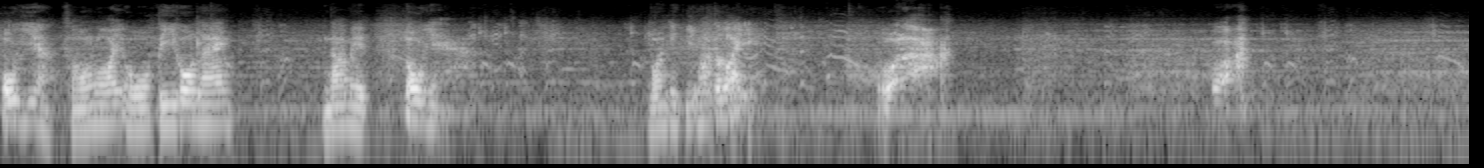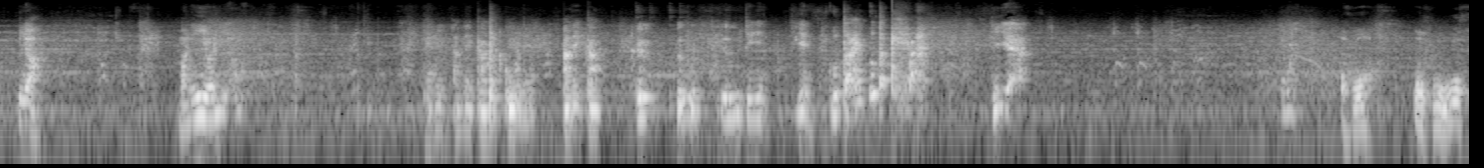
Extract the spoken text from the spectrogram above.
โอ้ยเหี้ยสองร้อยโอตีโคตรแรง ดาเมจโอ้ยบอลเกกีมาเท่าไหร่ โอ้ล่ะว้าเหี้ยมานี่มานี่โอ้ยอะไรกัดกูเนี่ยอะไรกัดเออเออเออใจเย็นใจเย็นกูตายกูตายเฮียอุ้ยโอ้โหโอ้โหโค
